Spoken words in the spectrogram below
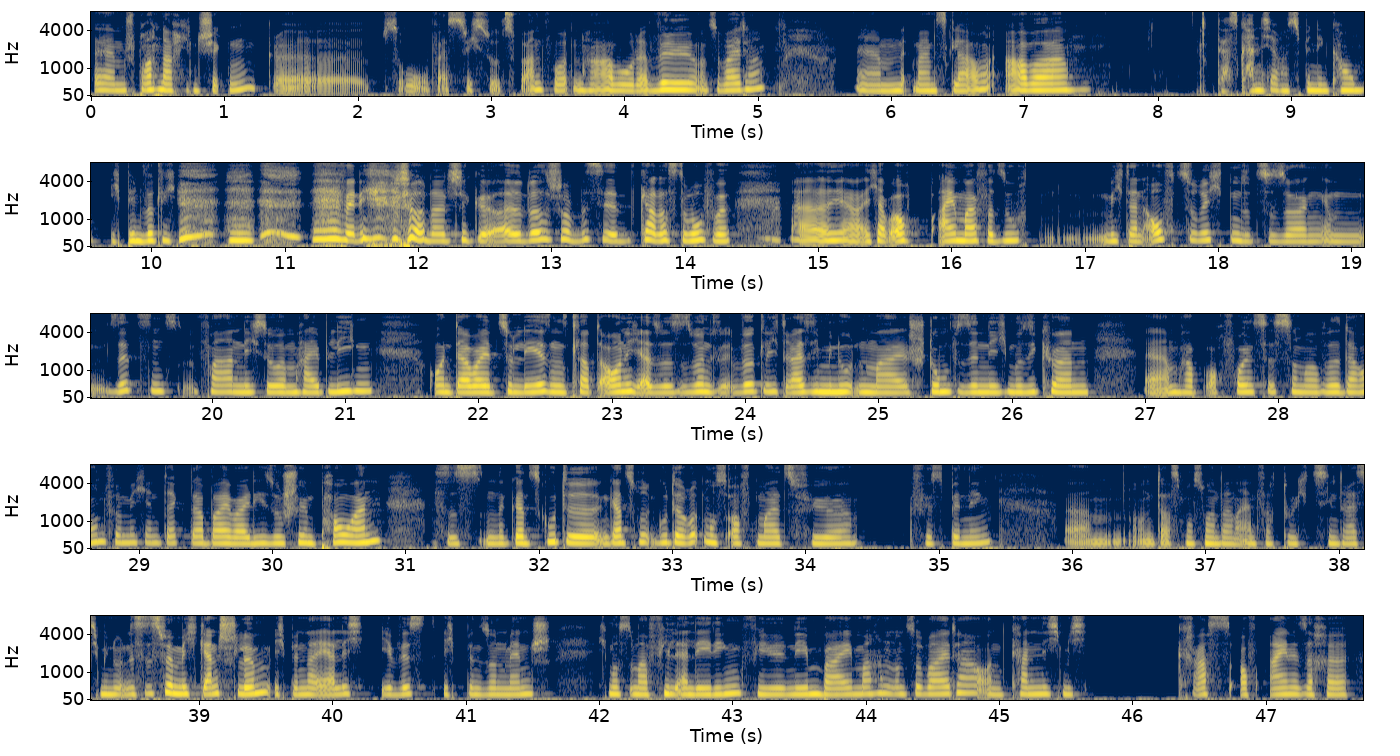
ähm, Sprachnachrichten schicken, äh, so was ich so zu beantworten habe oder will und so weiter, ähm, mit meinem Sklaven. Aber das kann ich auch im Spinning kaum. Ich bin wirklich, wenn ich Jordan schicke, also das ist schon ein bisschen Katastrophe. Äh, ja, ich habe auch einmal versucht, mich dann aufzurichten, sozusagen im Sitzen fahren, nicht so im Halbliegen und dabei zu lesen. Es klappt auch nicht. Also es ist wirklich 30 Minuten mal stumpfsinnig Musik hören. Ähm, habe auch voll System of the Down für mich entdeckt dabei, weil die so schön powern. Das ist eine ganz gute, ein ganz guter Rhythmus oftmals für, für Spinning. Ähm, und das muss man dann einfach durchziehen, 30 Minuten. Es ist für mich ganz schlimm, ich bin da ehrlich, ihr wisst, ich bin so ein Mensch, ich muss immer viel erledigen, viel nebenbei machen und so weiter und kann nicht mich krass auf eine Sache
